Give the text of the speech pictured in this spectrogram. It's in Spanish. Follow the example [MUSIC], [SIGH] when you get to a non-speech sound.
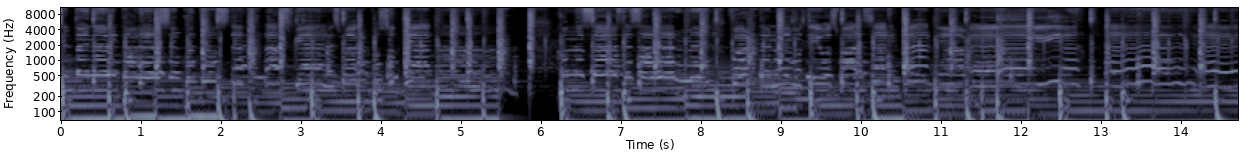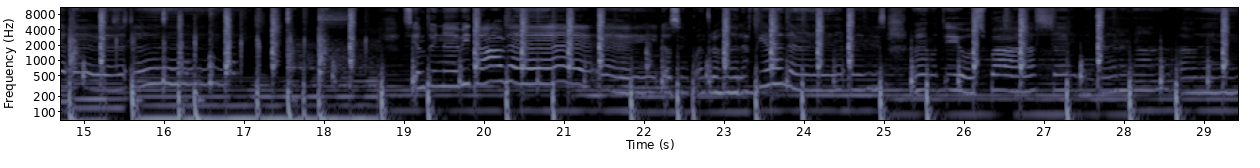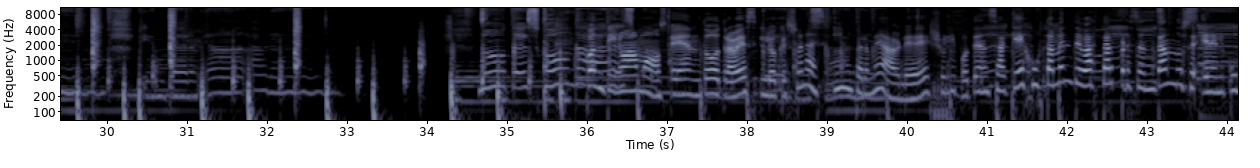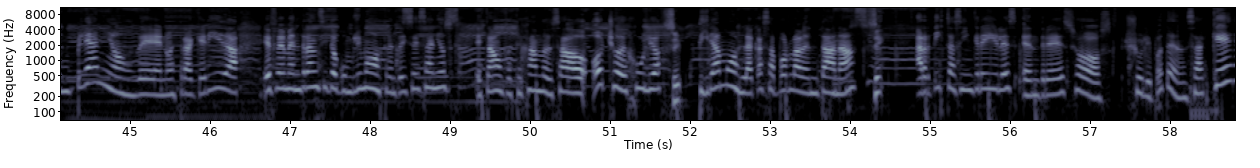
Siento Todo otra vez. Lo que suena es impermeable de Julie Potenza, que justamente va a estar presentándose en el cumpleaños de nuestra querida FM en Tránsito. Cumplimos 36 años, estamos festejando el sábado 8 de julio. Sí, Tiramos la casa por la ventana. sí. Artistas increíbles, entre ellos Julie Potenza, que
